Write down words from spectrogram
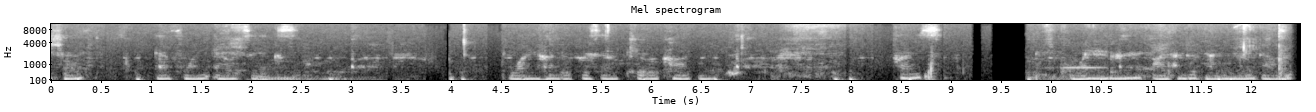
Efficient F1L6. 100% pure cotton. Price $1,599.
